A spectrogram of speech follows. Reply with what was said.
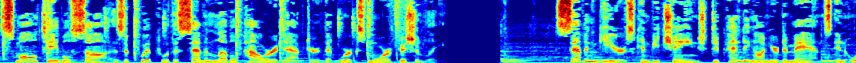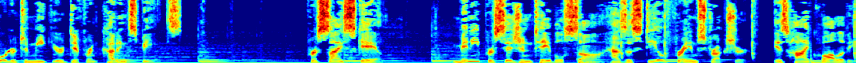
Small table saw is equipped with a 7-level power adapter that works more efficiently. 7 gears can be changed depending on your demands in order to meet your different cutting speeds. Precise scale. Mini Precision Table Saw has a steel frame structure, is high quality,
